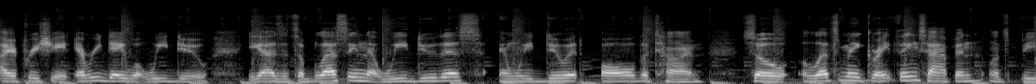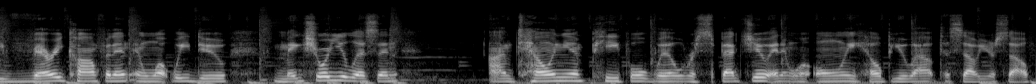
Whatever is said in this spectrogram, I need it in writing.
I appreciate every day what we do. You guys, it's a blessing that we do this and we do it all the time. So let's make great things happen. Let's be very confident in what we do. Make sure you listen. I'm telling you, people will respect you and it will only help you out to sell yourself.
